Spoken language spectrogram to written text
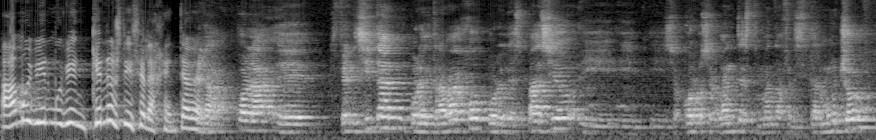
Ah, muy bien, muy bien. ¿Qué nos dice la gente? A ver. Hola, hola eh, felicitan por el trabajo, por el espacio y Socorro Cervantes te manda a felicitar mucho.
